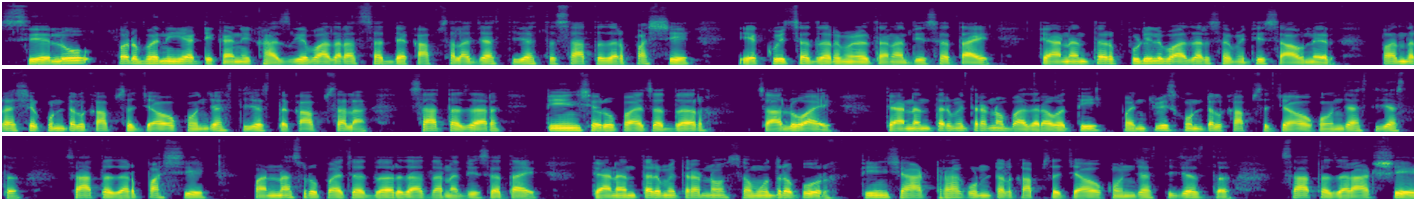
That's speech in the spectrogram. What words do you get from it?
सेलू परभणी या ठिकाणी खाजगी बाजारात सध्या कापसाला जास्तीत जास्त सात हजार पाचशे एकवीसचा दर मिळताना दिसत आहे. त्यानंतर पुढील बाजार समिती सावनेर पंधराशे क्विंटल कापसाची आवक जास्तीत जास्त कापसाला सात हजार तीनशे रुपयाचा दर चालू आहे. त्यानंतर मित्रांनो बाजारावरती पंचवीस क्विंटल कापसाची आवक होऊन जास्तीत जास्त सात हजार पाचशे पन्नास रुपयाचा दर जाताना दिसत आहे. त्यानंतर मित्रांनो समुद्रपूर तीनशे अठरा क्विंटल कापसाची आवक जास्तीत जास्त सात हजार आठशे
